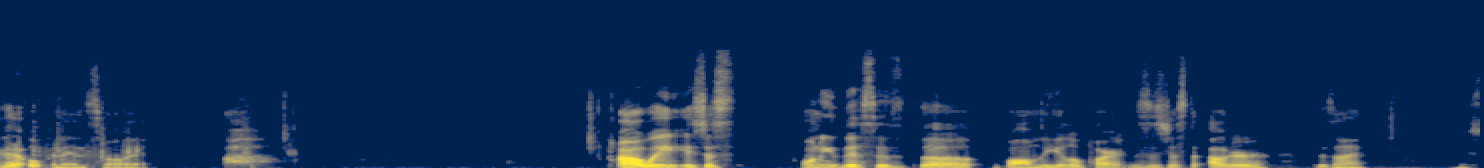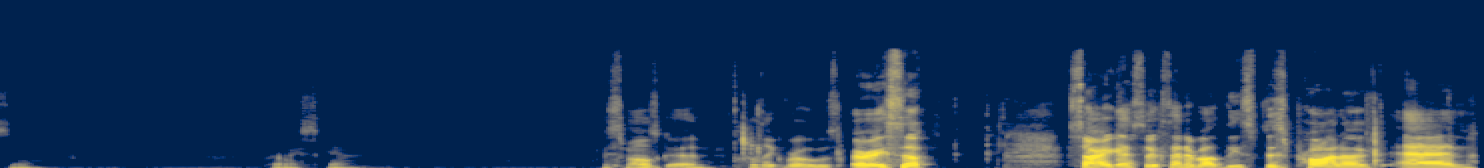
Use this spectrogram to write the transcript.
I gotta open it and smell it. Oh, oh wait, it's just only this is the balm, the yellow part. This is just the outer design. Let me see. Put my skin. It smells good. It smells like rose. Alright, so sorry guys, so excited about these this product and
